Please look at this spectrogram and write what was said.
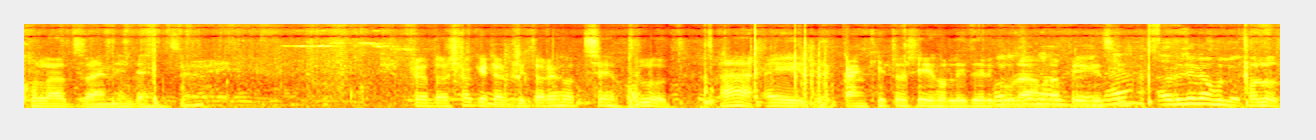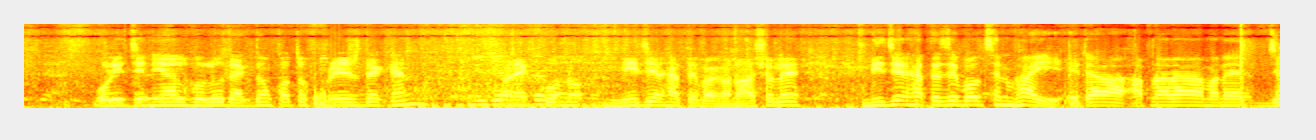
খোলা যায়নি প্রিয় দর্শক এটার ভিতরে হচ্ছে হলুদ। হ্যাঁ এই যে কাঙ্ক্ষিত সেই হলুদের গুঁড়া আমরা পেয়ে গেছি। হলুদ। হলুদ। অরিজিনাল হলুদ একদম কত ফ্রেশ দেখেন। মানে কোনো নিজের হাতে বাগানো। আসলে নিজের হাতে যে বলছেন ভাই এটা আপনারা মানে যে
